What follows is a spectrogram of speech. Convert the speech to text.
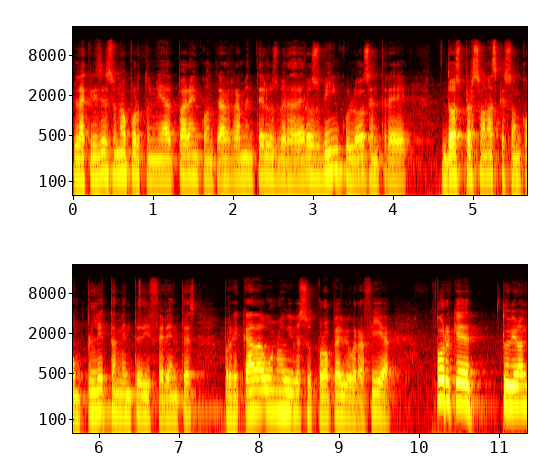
La crisis es una oportunidad para encontrar realmente los verdaderos vínculos entre dos personas que son completamente diferentes porque cada uno vive su propia biografía, porque tuvieron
